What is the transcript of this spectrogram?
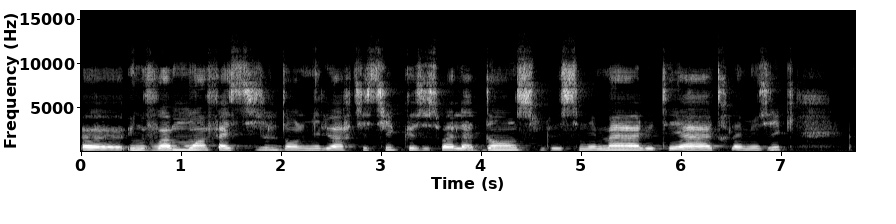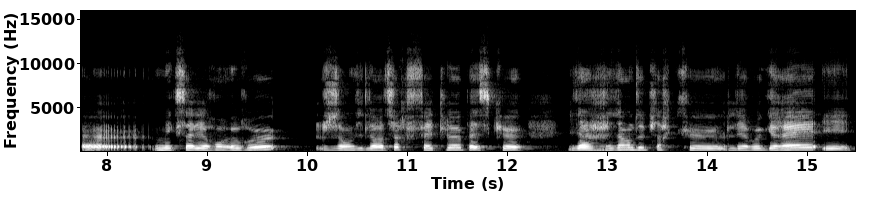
une voie moins facile dans le milieu artistique, que ce soit la danse, le cinéma, le théâtre, la musique, mais que ça les rend heureux, j'ai envie de leur dire faites-le parce que il n'y a rien de pire que les regrets. Et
